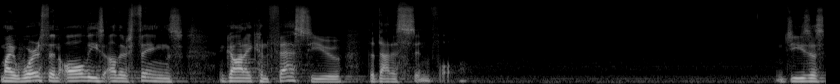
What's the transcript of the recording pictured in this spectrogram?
my worth in all these other things. And God, I confess to you that that is sinful. Jesus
